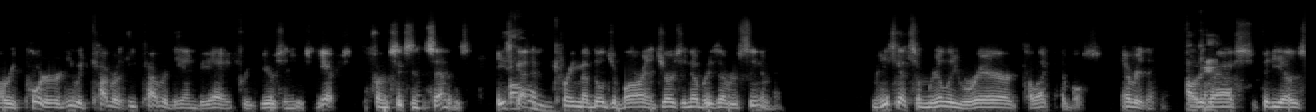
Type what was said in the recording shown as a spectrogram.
a reporter. And he would cover he covered the NBA for years and years and years from sixties and seventies. He's got oh. Kareem Abdul-Jabbar in a jersey nobody's ever seen him in. I mean, he's got some really rare collectibles. Everything, okay. photographs, videos.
